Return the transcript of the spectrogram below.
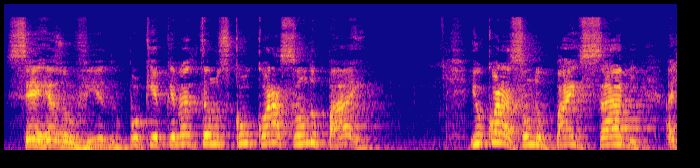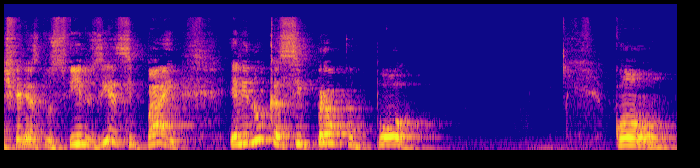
ser resolvido. Por quê? Porque nós estamos com o coração do pai. E o coração do pai sabe a diferença dos filhos, e esse pai, ele nunca se preocupou com,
